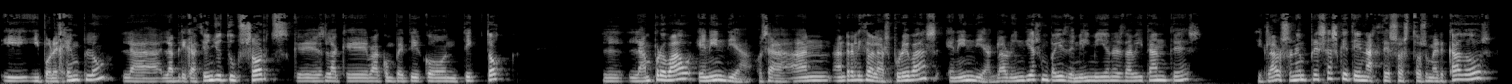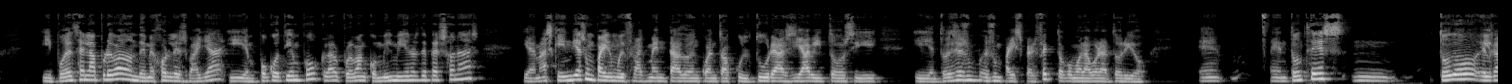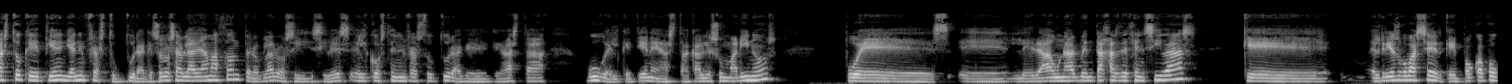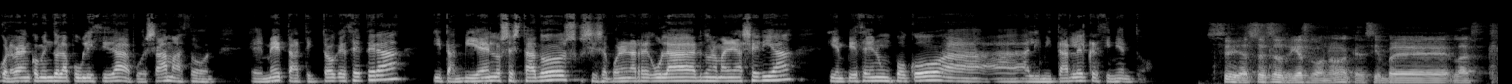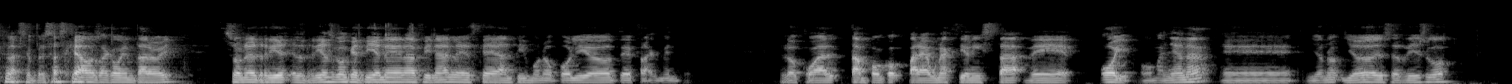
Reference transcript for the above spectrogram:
y, y, por ejemplo, la, la, aplicación YouTube Shorts, que es la que va a competir con TikTok, la han probado en India. O sea, han, han, realizado las pruebas en India. Claro, India es un país de mil millones de habitantes. Y claro, son empresas que tienen acceso a estos mercados y pueden hacer la prueba donde mejor les vaya. Y en poco tiempo, claro, prueban con mil millones de personas y además que India es un país muy fragmentado en cuanto a culturas y hábitos y, y entonces es un, es un, país perfecto como laboratorio. Eh, entonces, mm, todo el gasto que tienen ya en infraestructura, que solo se habla de Amazon, pero claro, si, si ves el coste en infraestructura que, que, gasta Google, que tiene hasta cables submarinos, pues eh, le da unas ventajas defensivas que el riesgo va a ser que poco a poco le vayan comiendo la publicidad, pues Amazon, eh, Meta, TikTok, etcétera, y también los estados, si se ponen a regular de una manera seria y empiecen un poco a, a limitarle el crecimiento. Sí, ese es el riesgo, ¿no? Que siempre las, las empresas que vamos a comentar hoy son el, el, riesgo que tienen al final es que antimonopolio te fragmente. Lo cual tampoco para un accionista de hoy o mañana, eh, yo no, yo ese riesgo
